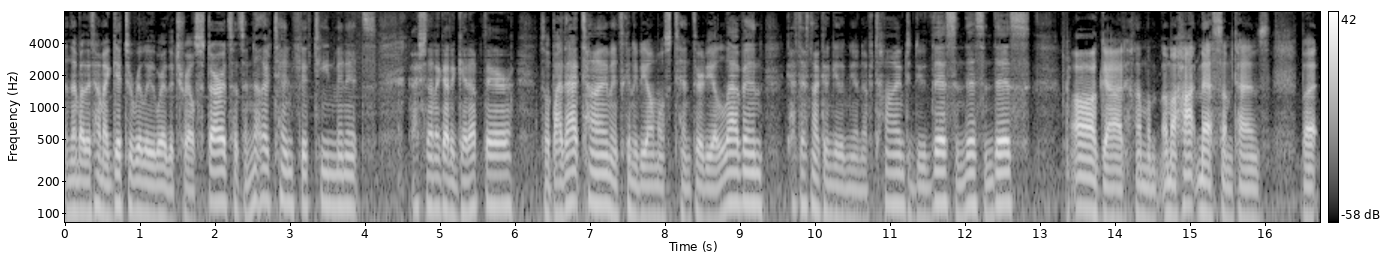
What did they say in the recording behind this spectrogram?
and then by the time I get to really where the trail starts, that's another 10, 15 minutes. Gosh, then I got to get up there. So by that time, it's going to be almost 10, 30, 11. God, that's not going to give me enough time to do this and this and this. Oh God, I'm a, I'm a hot mess sometimes, but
